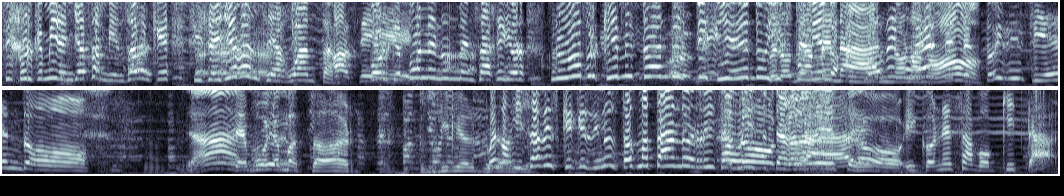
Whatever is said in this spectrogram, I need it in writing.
Sí, porque miren, ya también, ¿saben qué? Si se llevan, se aguantan. Ah, sí. Porque ponen un mensaje y ahora, no, ¿por qué me están di- diciendo y exponiendo? Ah, no, no, muerte, Te no. estoy diciendo. Ya. Te voy a matar. Dile al Bueno, ¿y sabes qué? Que si nos estás matando de risa hoy No, se te agradece. claro, Y con esa boquita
